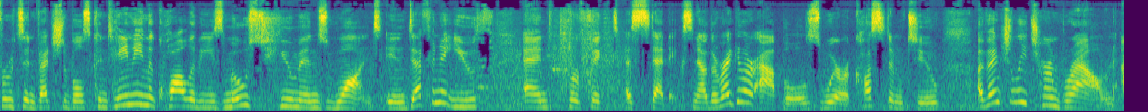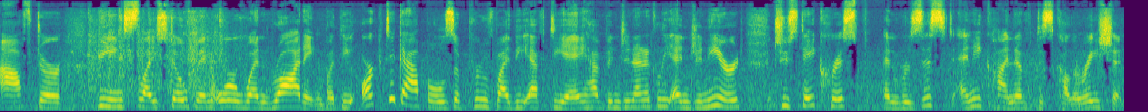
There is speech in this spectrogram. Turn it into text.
fruits and vegetables containing the qualities most humans want indefinite youth and perfect aesthetics. Now, the regular apples we're accustomed to eventually turn brown after being sliced open or when rotting, but the Arctic apples approved by the FDA have been genetically engineered to stay crisp and resist any kind of discoloration.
